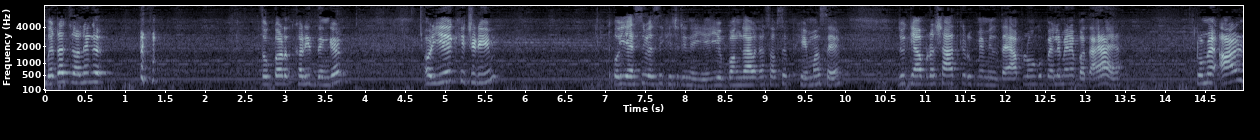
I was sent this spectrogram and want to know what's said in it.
बेटा, चलेंगे। तो कर, खरीद देंगे। और ये खिचड़ी, कोई ऐसी वैसी खिचड़ी नहीं है। ये बंगाल का सबसे फ़ेमस है, जो कि यहाँ प्रसाद के रूप में मिलता है। आप लोगों को पहले मैंने बताया है। तो मैं आज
